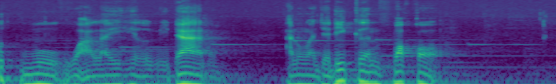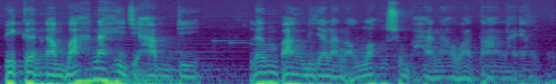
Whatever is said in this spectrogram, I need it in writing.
khutbu wa alaihil midar. Anu ngajadikeun pokok. Pikeun ngambahna hiji abdi lempang di jalan Allah Subhanahu wa taala ilmu.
